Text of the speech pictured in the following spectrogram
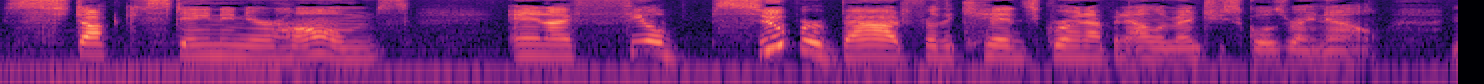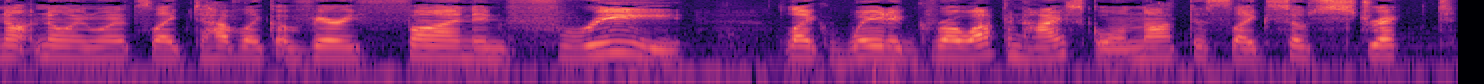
stuck staying in your homes. And I feel super bad for the kids growing up in elementary schools right now, not knowing what it's like to have like a very fun and free like way to grow up in high school, not this like so strict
